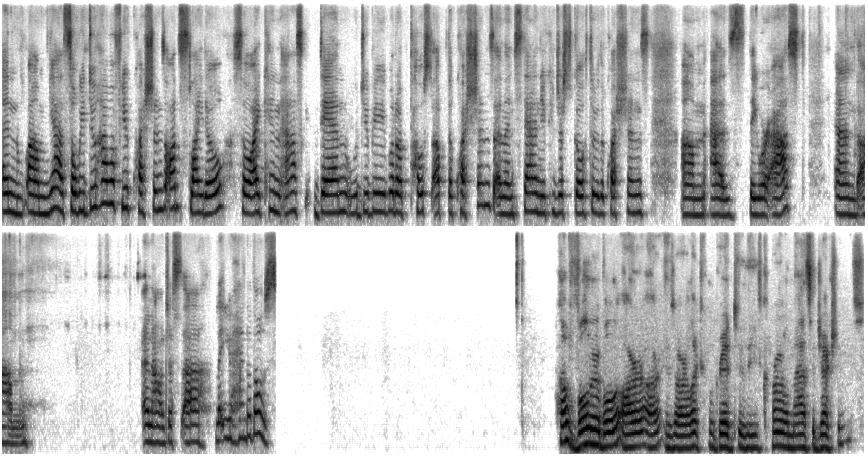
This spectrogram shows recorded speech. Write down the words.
And um, yeah, so we do have a few questions on Slido. So I can ask Dan, would you be able to post up the questions? And then Stan, you can just go through the questions um, as they were asked. And, um, and I'll just uh, let you handle those. How vulnerable are, are, is our electrical grid to these coronal mass ejections?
